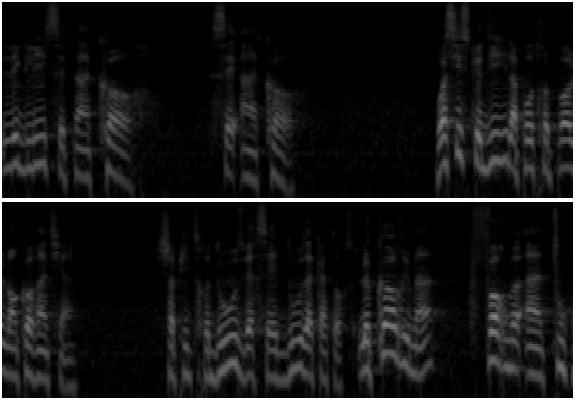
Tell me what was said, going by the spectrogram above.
L'Église, c'est un corps. C'est un corps. Voici ce que dit l'apôtre Paul dans Corinthiens, chapitre 12, versets 12 à 14. Le corps humain forme un tout,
